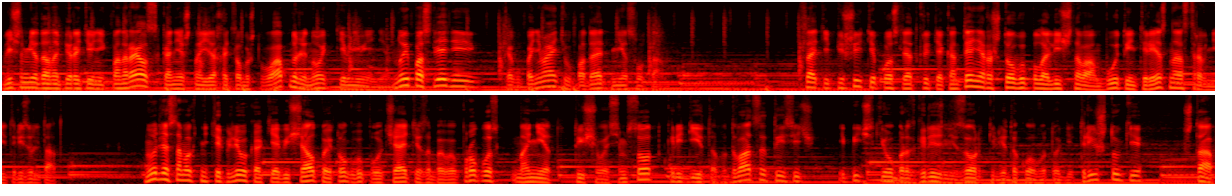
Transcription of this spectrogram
Лично мне данный оперативник понравился, конечно, я хотел бы, чтобы апнули, но тем не менее. Ну и последний, как вы понимаете, выпадает мне Султан. Кстати, пишите после открытия контейнера, что выпало лично вам, будет интересно сравнить результат. Ну и для самых нетерпеливых, как я обещал, по итогу вы получаете за боевой пропуск монет 1800, кредитов 20 тысяч, эпический образ Гризли, Зорки, Ледокол в итоге 3 штуки, штаб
